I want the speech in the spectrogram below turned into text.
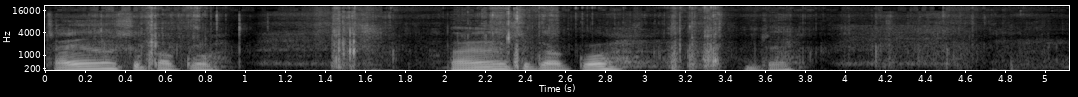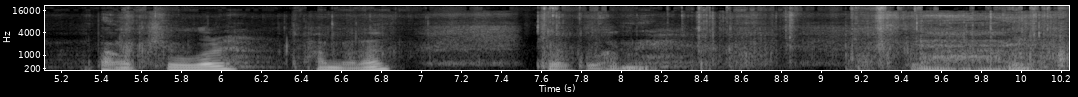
자연스 갖고 자연스 갖고 이제 방축을 하면은 좋을 것 같네. 야, 이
